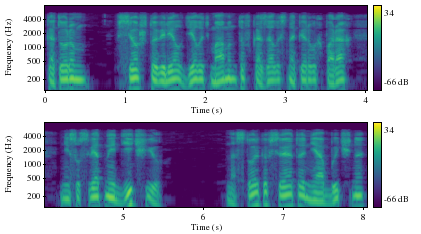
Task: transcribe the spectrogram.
которым все, что велел делать Мамонтов, казалось на первых порах несусветной дичью, Настолько все это необычно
